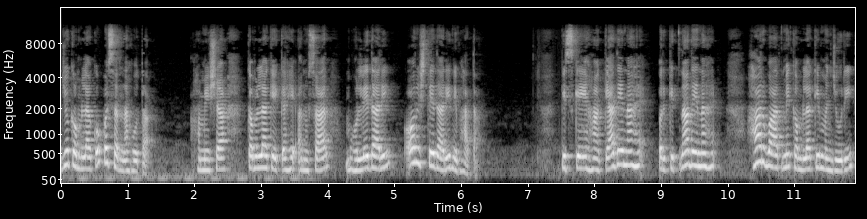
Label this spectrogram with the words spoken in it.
जो कमला को पसंद ना होता। हमेशा कमला के कहे अनुसार मोहल्लेदारी और रिश्तेदारी निभाता। किसके यहाँ क्या देना है और कितना देना है, हर बात में कमला की मंजूरी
